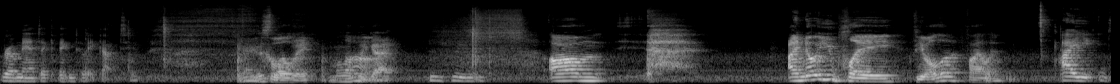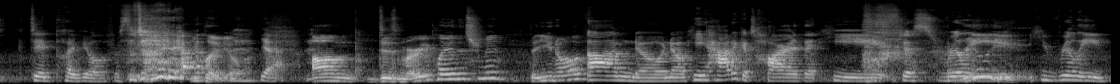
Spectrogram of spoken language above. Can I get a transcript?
romantic thing to wake up to. He was Cool. lovely. I'm a lovely Oh. guy. Um, I know you play viola, violin. I did play viola for some time. Yeah. You play viola. Yeah. Um, does Murray play an instrument that you know of? Um, no, no. He had a guitar that he just really, Really? he really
